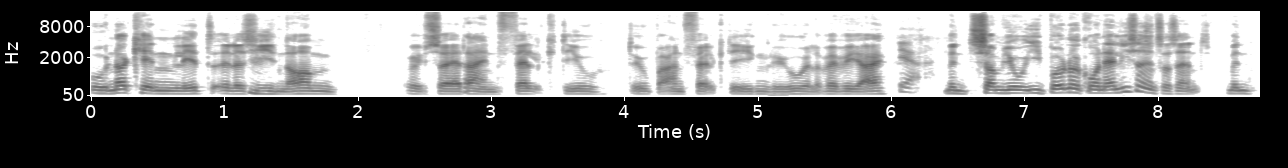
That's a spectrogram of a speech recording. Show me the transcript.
underkende lidt, eller sige, Mm. Nå, men, øh, så er der en falk, det er, jo, det er jo bare en falk, det er ikke en løve, eller hvad ved jeg. Ja. Men som jo i bund og grund er lige så interessant, men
